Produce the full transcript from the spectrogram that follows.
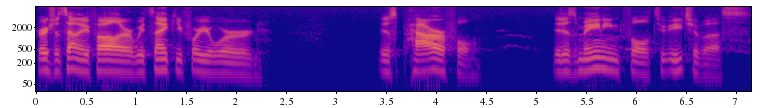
Gracious Heavenly Father, we thank you for your word. It is powerful, it is meaningful to each of us.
